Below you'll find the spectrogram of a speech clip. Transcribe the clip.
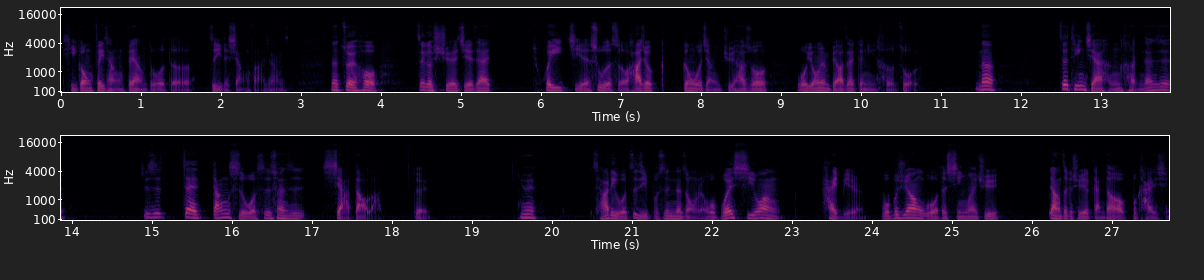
提供非常非常多的自己的想法这样子。那最后这个学姐在会议结束的时候，她就跟我讲一句，她说：“我永远不要再跟你合作了。”那这听起来很狠，但是就是在当时我是算是吓到了，对，因为查理我自己不是那种人，我不会希望害别人，我不希望我的行为去让这个学姐感到不开心，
